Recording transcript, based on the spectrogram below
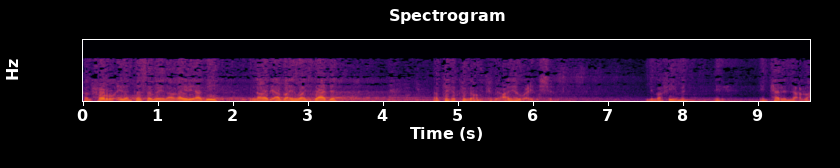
فالحر إذا انتسب إلى غير أبيه إلى غير آبائه وأجداده ارتكب كبيرة من كبيرة عليها الوعيد الشديد. لما فيه من إنكار النعمة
